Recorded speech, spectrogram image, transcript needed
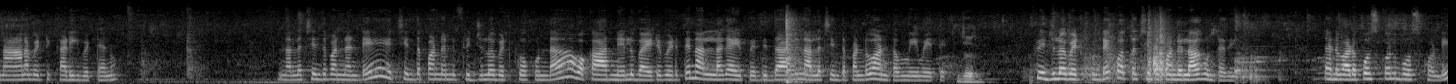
నానబెట్టి కడిగి పెట్టాను. నల్ల చింతపండు అంటే చింతపండుని ఫ్రిడ్జ్లో పెట్టుకోకుండా ఒక ఆరు నెలలు బయట పెడితే నల్లగా అయిపోద్ది. దాన్ని నల్ల చింతపండు అంటాం మేమైతే. ఫ్రిడ్జ్లో పెట్టుకుంటే కొత్త చింతపండు లాగా ఉంటుంది. దాన్ని వడపోసుకొని పోసుకోండి.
